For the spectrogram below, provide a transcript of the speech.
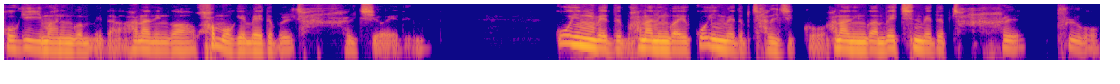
복이 임하는 겁니다. 하나님과 화목의 매듭을 잘 지어야 됩니다. 꼬인 매듭, 하나님과의 꼬인 매듭 잘 짓고, 하나님과 맺힌 매듭 잘 풀고,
